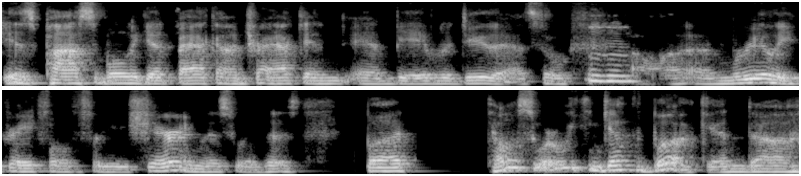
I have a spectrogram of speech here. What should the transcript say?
is possible to get back on track and and be able to do that. So mm-hmm. uh, I'm really grateful for you sharing this with us. But tell us where we can get the book and. Uh,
